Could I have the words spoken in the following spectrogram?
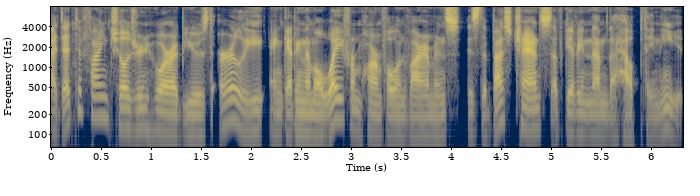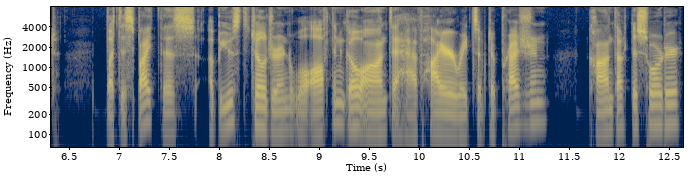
Identifying children who are abused early and getting them away from harmful environments is the best chance of giving them the help they need. But despite this, abused children will often go on to have higher rates of depression, conduct disorder,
